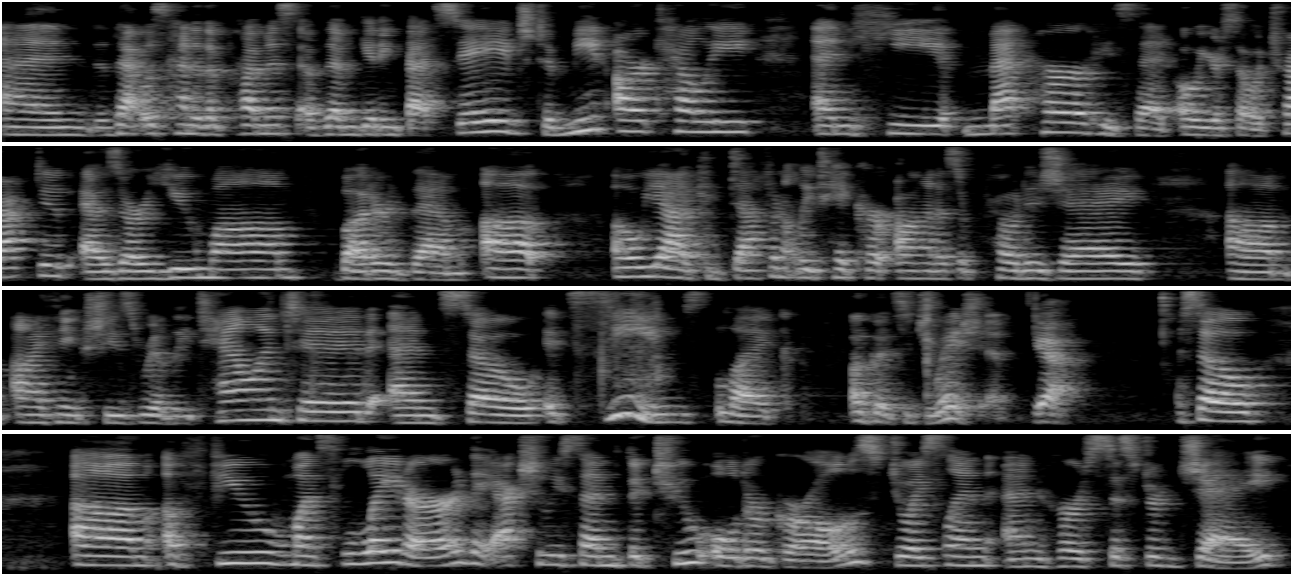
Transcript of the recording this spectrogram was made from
and that was kind of the premise of them getting backstage to meet R. Kelly. And he met her. He said, "Oh, you're so attractive, as are you, mom." Buttered them up. Oh yeah, I could definitely take her on as a protege. Um, I think she's really talented, and so it seems like a good situation. Yeah. So um, a few months later, they actually send the two older girls, Joycelyn and her sister Jay,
